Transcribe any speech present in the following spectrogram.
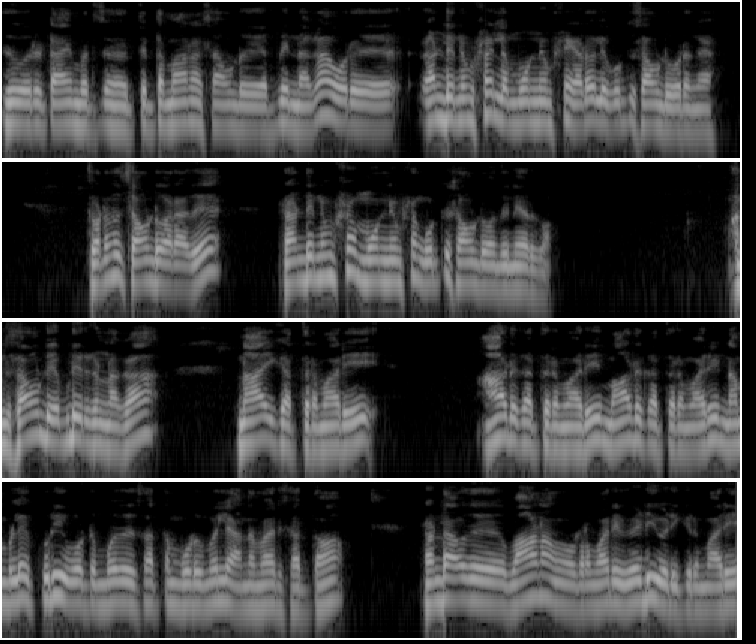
இது ஒரு டைம் திட்டமான சவுண்டு எப்படின்னாக்கா ஒரு ரெண்டு நிமிஷம் இல்லை மூணு நிமிஷம் இடைவெளி கொடுத்து சவுண்டு வருங்க. தொடர்ந்து சவுண்டு வராது. ரெண்டு நிமிஷம் மூணு நிமிஷம் கொடுத்து சவுண்டு வந்துனே இருக்கும். அந்த சவுண்டு எப்படி இருக்குன்னாக்கா நாய் கத்துற மாதிரி ஆடு கத்துற மாதிரி மாடு கத்துற மாதிரி நம்மளே குறி ஓட்டும்போது சத்தம் போடுவோம் இல்லையா அந்த மாதிரி சத்தம். ரெண்டாவது வானம் விடுற மாதிரி வெடி வெடிக்கிற மாதிரி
